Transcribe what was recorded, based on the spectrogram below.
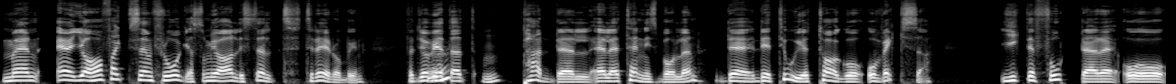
Men eh, jag har faktiskt en fråga som jag aldrig ställt till dig Robin. För att jag vet att Mm. paddel eller tennisbollen, det, det tog ju ett tag att, att växa. Gick det fortare att,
